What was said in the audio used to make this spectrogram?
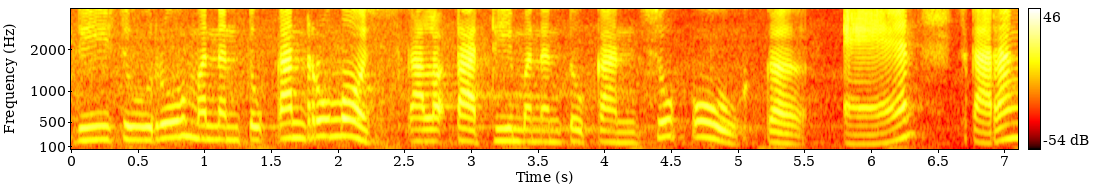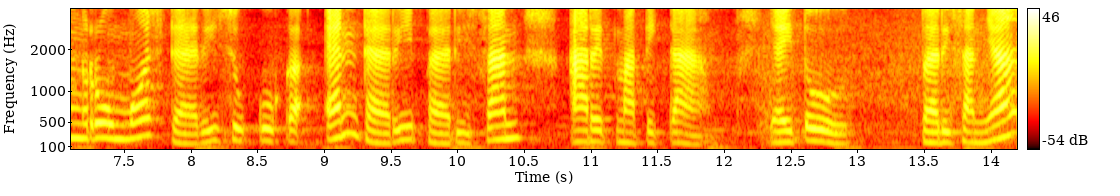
disuruh menentukan rumus. Kalau tadi menentukan suku ke N, sekarang rumus dari suku ke N dari barisan aritmatika, yaitu barisannya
